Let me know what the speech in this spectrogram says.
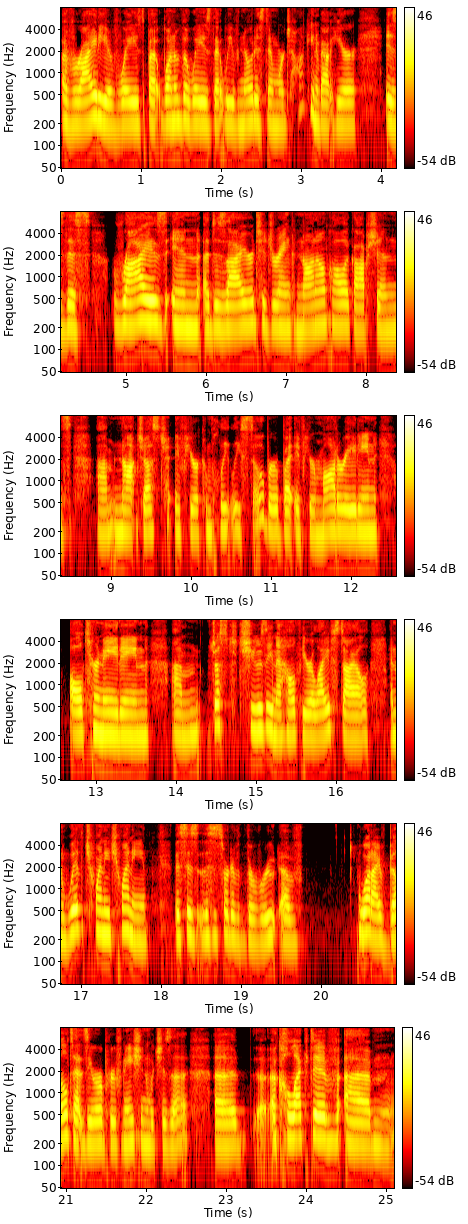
a variety of ways. But one of the ways that we've noticed and we're talking about here is this rise in a desire to drink non alcoholic options, um, not just if you're completely sober, but if you're moderating, alternating, um, just choosing a healthier lifestyle. And with 2020, this is this is sort of the root of what I've built at Zero Proof Nation, which is a a, a collective um,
